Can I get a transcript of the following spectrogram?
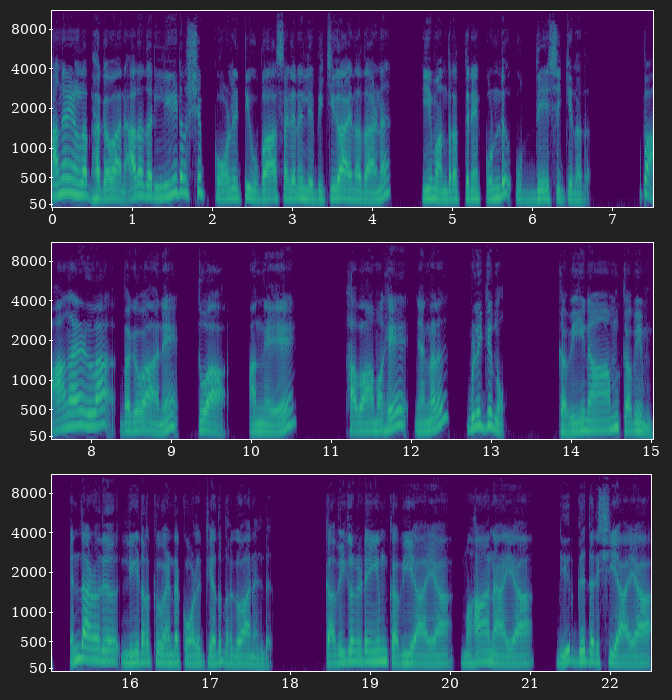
അങ്ങനെയുള്ള ഭഗവാൻ അതായത് ലീഡർഷിപ്പ് ക്വാളിറ്റി ഉപാസകന് ലഭിക്കുക എന്നതാണ് ഈ മന്ത്രത്തിനെ കൊണ്ട് ഉദ്ദേശിക്കുന്നത്. അപ്പോൾ അങ്ങനെയുള്ള ഭഗവാനെ ത്വ അങ്ങയെ ഹവാമഹേ ഞങ്ങൾ വിളിക്കുന്നു. കവീനാം കവിം. എന്താണ് ഒരു ലീഡർക്ക് വേണ്ട ക്വാളിറ്റി? അത് ഭഗവാനുണ്ട്. കവികളുടെയും കവിയായ മഹാനായ ദീർഘദർശിയായ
